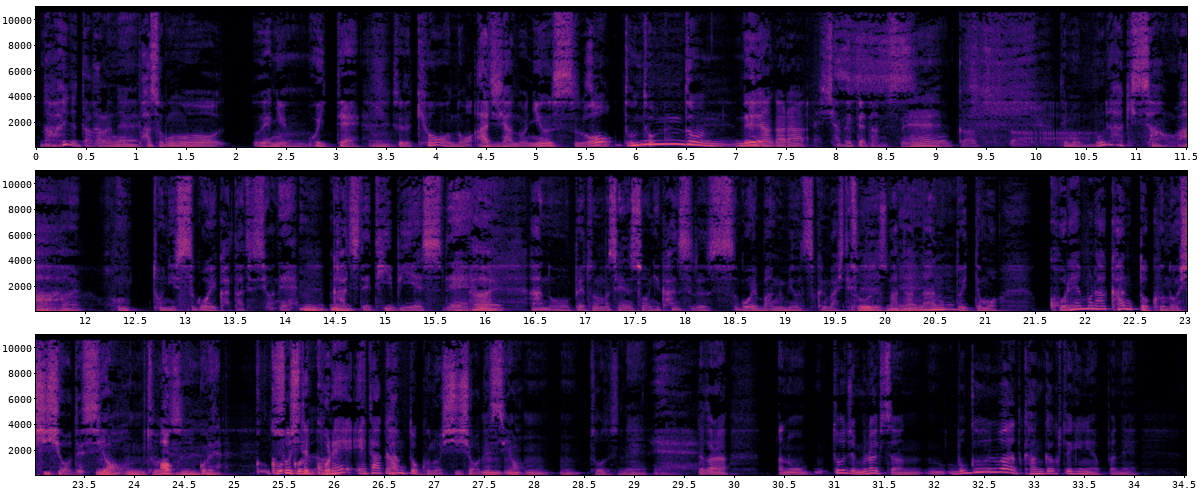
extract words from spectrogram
ないで、だからね。パソコンを上に置いて、うん、それで今日のアジアのニュースをどんどんね。見ながら喋ってたんですね。すごかった。でも村木さんは、はい、本当にすごい方ですよね。うんうん、かつて TBS で、はい、あのベトナム戦争に関するすごい番組を作りまして、そうですね、また何といっても是村監督の師匠ですよ。うんうん、すね、あごめんなさい。そしてこれ枝監督の師匠ですよ。うんうんうん、そうですね。えー、だからあの、当時村木さん、僕は感覚的にやっぱね、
